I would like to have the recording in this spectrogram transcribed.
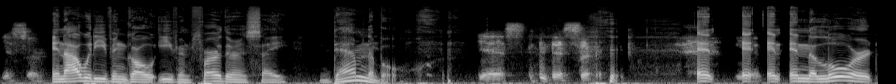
yes, sir. And I would even go even further and say, damnable. Yes. yes, sir. and Yeah. and, and and the Lord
